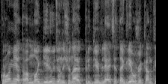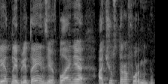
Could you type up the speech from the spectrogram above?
Кроме этого, многие люди начинают предъявлять этой игре уже конкретные претензии в плане, а что с терраформингом?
